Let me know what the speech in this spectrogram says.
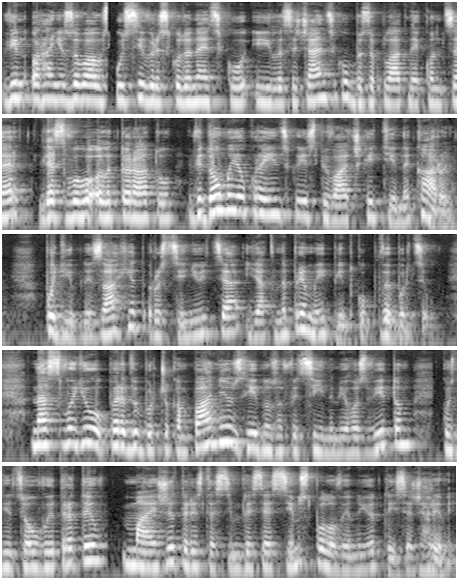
Він організував у Сіверсько-Донецьку і Лисичанську безоплатний концерт для свого електорату відомої української співачки Тіни Кароль. Подібний захід розцінюється як непрямий підкуп виборців. На свою передвиборчу кампанію, згідно з офіційним його звітом, Кузніцов витратив майже 377,5 тисяч гривень.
